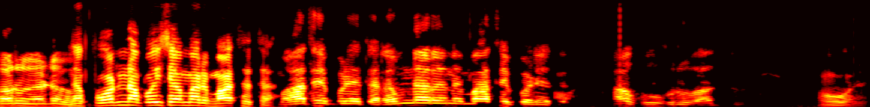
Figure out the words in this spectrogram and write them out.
કરું હેડો. ને પોર ના પૈસા મારે માથે હતા. માથે પડે હતા રમનારા ને માથે પડે હતા. આ ઘૂઘરું વાગતું ઓય.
